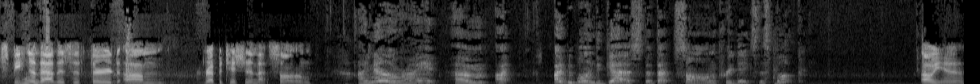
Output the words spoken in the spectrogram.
speaking of that, this is the third um, repetition in that song. I know, right? Um, I, I'd be willing to guess that that song predates this book. Oh yeah,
